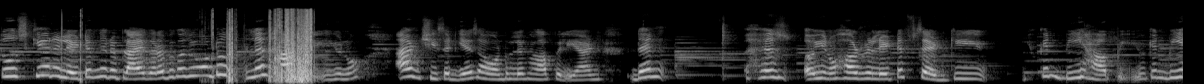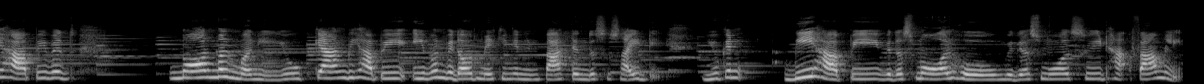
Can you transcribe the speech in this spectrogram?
तो उसके रिलेटिव ने रिप्लाई करा because you want to live happy you know and she said guess I want to live happily and then his you know her relative said कि you can be happy you can be happy with normal money you can be happy even without making an impact in the society you can be happy with a small home with a small sweet family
